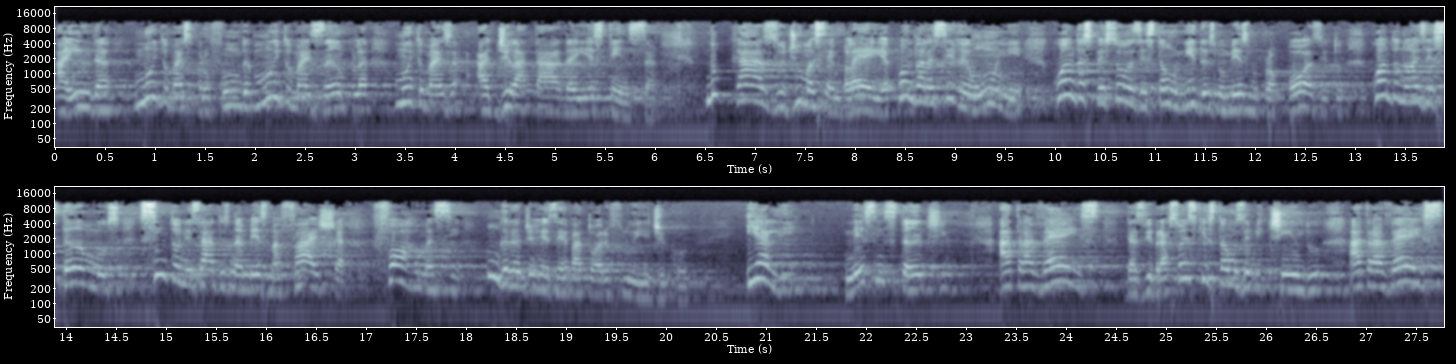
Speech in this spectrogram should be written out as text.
ainda muito mais profunda, muito mais ampla, muito mais dilatada e extensa. No caso de uma assembleia, quando ela se reúne, quando as pessoas estão unidas no mesmo propósito, quando nós estamos sintonizados na mesma faixa, forma-se um grande reservatório fluídico. E ali, nesse instante, através das vibrações que estamos emitindo, através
